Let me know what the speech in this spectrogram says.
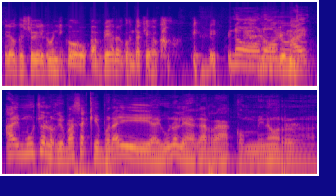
Creo que soy el único pampeano contagiado de COVID. No, no, No, no, hay, hay muchos, lo que pasa es que por ahí a algunos les agarra con menor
